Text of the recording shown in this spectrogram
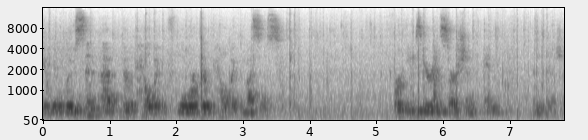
it will loosen up their pelvic floor, their pelvic muscles for easier insertion and integration.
